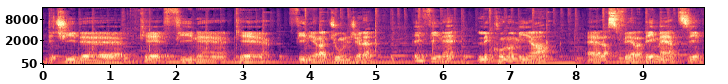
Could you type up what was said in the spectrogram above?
decide che, fine, che fini raggiungere. E infine l'economia è la sfera dei mezzi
